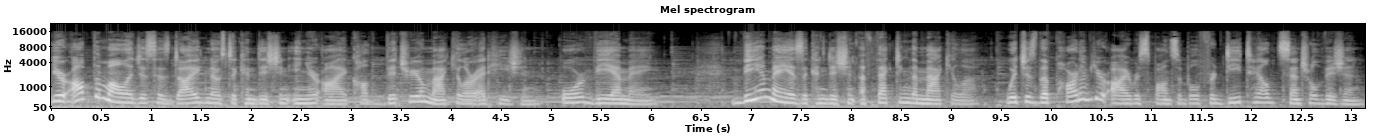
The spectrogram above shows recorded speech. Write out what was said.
Your ophthalmologist has diagnosed a condition in your eye called vitreomacular adhesion, or VMA. VMA is a condition affecting the macula, which is the part of your eye responsible for detailed central vision.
